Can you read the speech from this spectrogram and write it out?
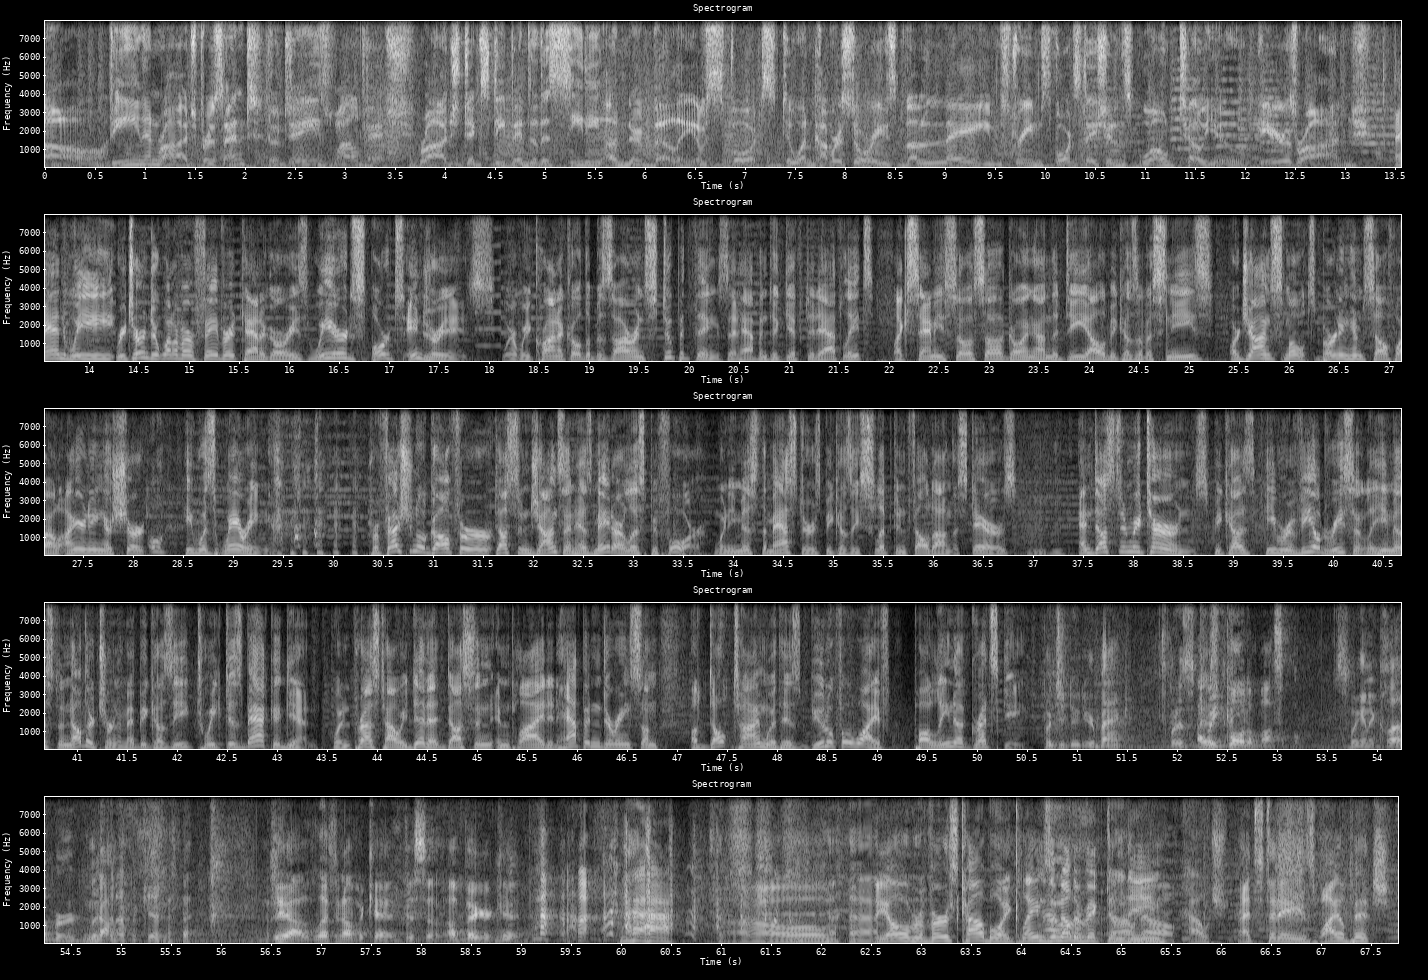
now, Dean and Rog present today's Wild Pitch. Rog digs deep into the seedy underbelly of sports to uncover stories the lame stream sports stations won't tell you. Here's Rog. And we return to one of our favorite categories weird sports injuries, where we chronicle the bizarre and stupid things that happen to gifted athletes, like Sammy Sosa going on the DL because of a sneeze, or John Smoltz burning himself while ironing a shirt oh. he was wearing. Professional golfer Dustin Johnson has made our list before when he missed the Masters because he slipped and fell down the stairs. Mm-hmm. And Dustin returns because he revealed recently he missed another tournament because he tweaked his back again. When pressed how he did it, Dustin implied it happened during some adult time with his beautiful wife, Paulina Gretzky. What'd you do to your back? What is I just tweaking? pulled a muscle. Swinging a club or lifting up a kid? Yeah, lifting up a kid, just a, a bigger kid. Oh, the old reverse cowboy claims another victim, Oh Dean. no! Ouch! That's today's wild pitch.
